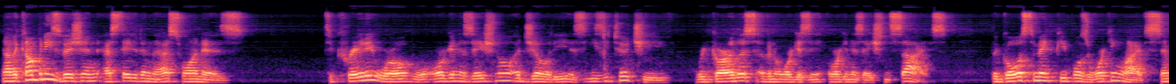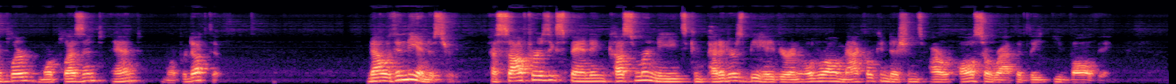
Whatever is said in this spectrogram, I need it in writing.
Now, the company's vision, as stated in the S-1, is to create a world where organizational agility is easy to achieve regardless of an organization's size. The goal is to make people's working lives simpler, more pleasant, and more productive. Now, within the industry, as software is expanding, customer needs, competitors' behavior, and overall macro conditions are also rapidly evolving.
